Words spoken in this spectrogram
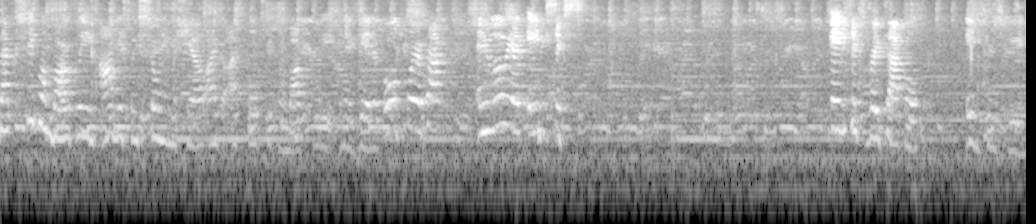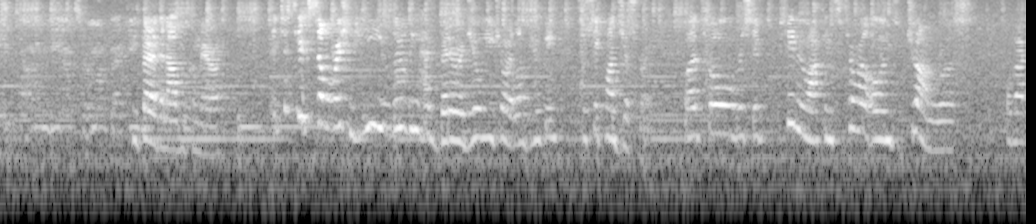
Back Saquon Barkley, and obviously Sony Michel. I got I pulled Saquon Barkley and I get a gold player pack. And you literally had 86 86 break tackle, 83 speed. He's better than Alvin Kamara. And just the acceleration, he literally has better agility too. I love juking, so Saquon's just right. Let's go over Stephen Watkins, Terrell Owens, John Ross. Fullback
